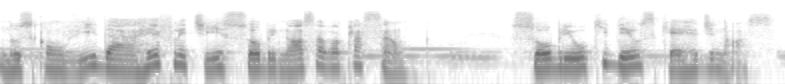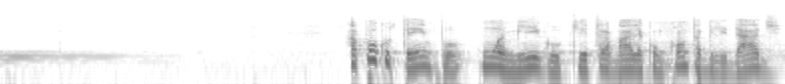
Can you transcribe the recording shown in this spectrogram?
nos convida a refletir sobre nossa vocação, sobre o que Deus quer de nós. Há pouco tempo, um amigo que trabalha com contabilidade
